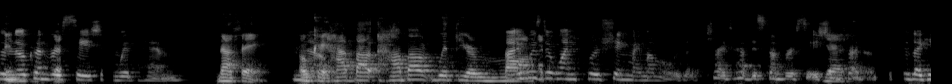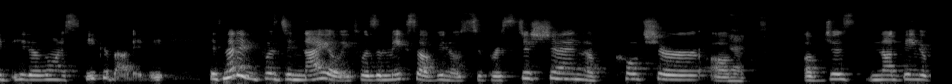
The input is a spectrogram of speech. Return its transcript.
so no conversation with him nothing. Okay, No. how about how about with your mom? I was the one pushing my mom. I was like, try to have this conversation. Yes. Try to. It's like he, he doesn't want to speak about it. It- It's not that it was denial. It was a mix of you know superstition, of culture, of Yes. of just not being a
